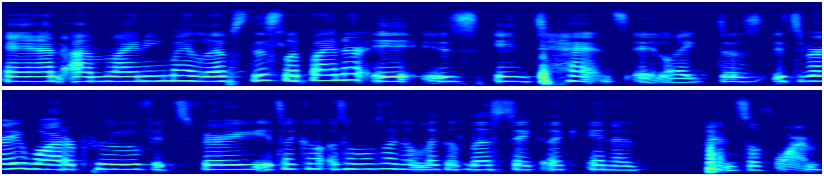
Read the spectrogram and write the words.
and I'm lining my lips. This lip liner, it is intense. It like does, it's very waterproof. It's very, it's like, a, it's almost like a liquid lipstick like in a pencil form.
